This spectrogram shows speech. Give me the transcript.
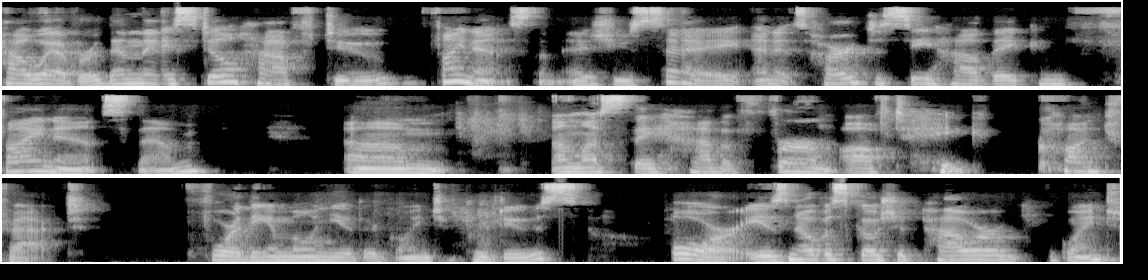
However, then they still have to finance them, as you say, and it's hard to see how they can finance them um, unless they have a firm offtake contract for the ammonia they're going to produce. Or is Nova Scotia Power going to,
